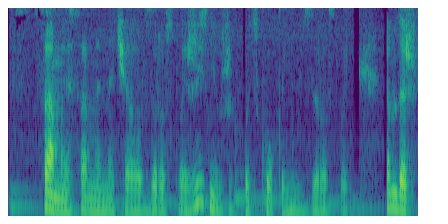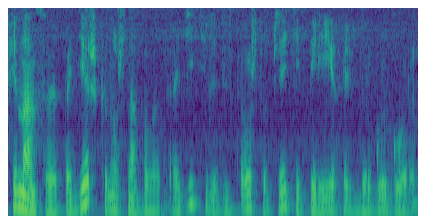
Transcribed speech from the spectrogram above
самое-самое начало взрослой жизни, уже хоть сколько-нибудь взрослой, там даже финансовая поддержка нужна была от родителей для того, чтобы взять и переехать в другой город.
